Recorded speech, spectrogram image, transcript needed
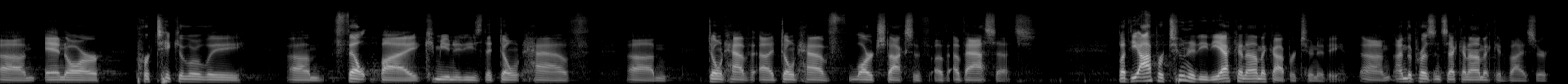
um, and are particularly um, felt by communities that don't have, um, don't have, uh, don't have large stocks of, of, of, assets. But the opportunity, the economic opportunity, um, I'm the president's economic advisor.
